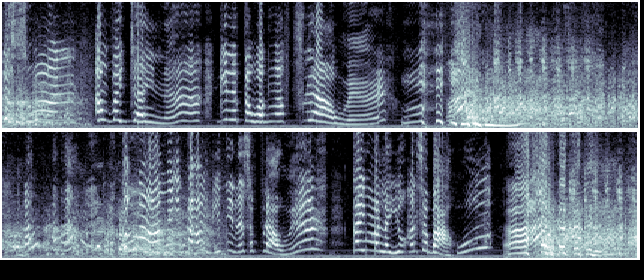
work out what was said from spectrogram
Dason, ang vagina, ginatawag nga flower. May itaanggit nila sa flower, kay malayo man sa baho.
